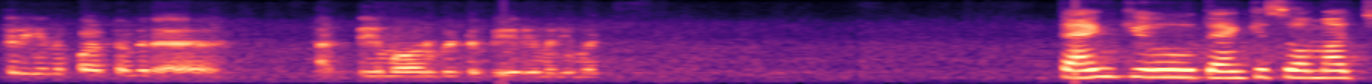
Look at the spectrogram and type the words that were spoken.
ವಿಚಿತ್ರ ಏನಪ್ಪಾ ಅಂತಂದ್ರ ಅತ್ತೆ ಮಾವನ್ ಬಿಟ್ಟು ಬೇರೆ ಮನಿ ಮಾಡಿ. Thank you thank you so much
